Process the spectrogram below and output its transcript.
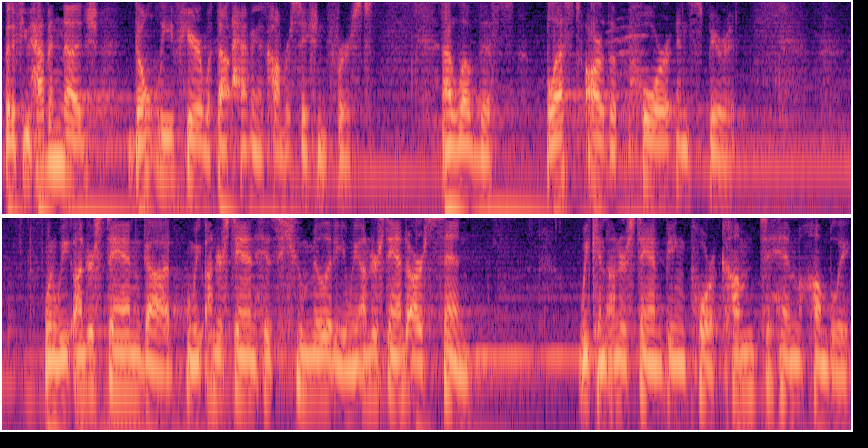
But if you have a nudge, don't leave here without having a conversation first. I love this. Blessed are the poor in spirit. When we understand God, when we understand His humility, and we understand our sin, we can understand being poor. Come to Him humbly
